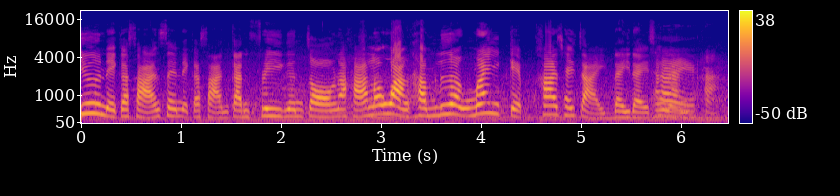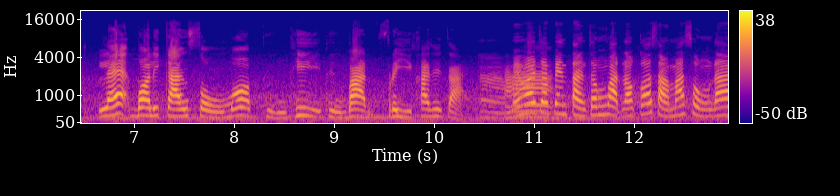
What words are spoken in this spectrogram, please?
ยื่นเอกสารเซ็นเอกสารกันฟรีเงินจองนะคะ ระหว่างทำเรื่องไม่เก็บค่าใช้จ่ายใด ๆ ทั้งใช่นั้นค่ะและบริการส่งมอบถึงที่ถึงบ้านฟรีค่าใช้จ่ายอ่าอ่าไม่ว่าจะเป็นต่างจังหวัดเราก็สามารถส่งได้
